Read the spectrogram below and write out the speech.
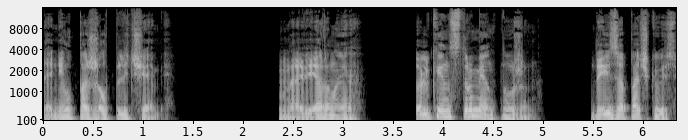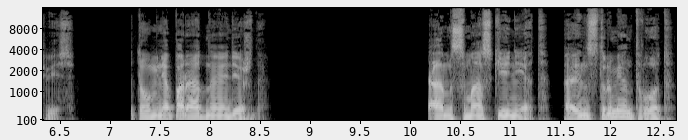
Данил пожал плечами. «Наверное. Только инструмент нужен. Да и запачкаюсь весь. Это у меня парадная одежда». «Там смазки нет, а инструмент вот».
